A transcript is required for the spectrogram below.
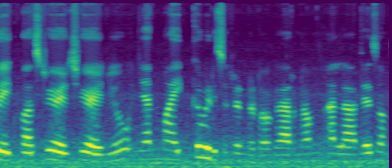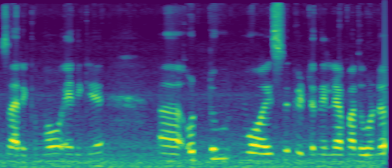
ബ്രേക്ക്ഫാസ്റ്റ് കഴിച്ചു കഴിഞ്ഞു. ഞാൻ മൈക്ക് പിടിച്ചിട്ടുണ്ട് കേട്ടോ കാരണം അല്ലാതെ സംസാരിക്കുമ്പോൾ എനിക്ക് ഒട്ടും വോയിസ് കിട്ടുന്നില്ല. അപ്പം അതുകൊണ്ട്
